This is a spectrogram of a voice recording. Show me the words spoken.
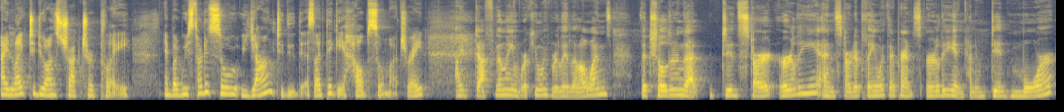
I like to do unstructured play. And but we started so young to do this. I think it helps so much, right? I definitely working with really little ones. The children that did start early and started playing with their parents early and kind of did more,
